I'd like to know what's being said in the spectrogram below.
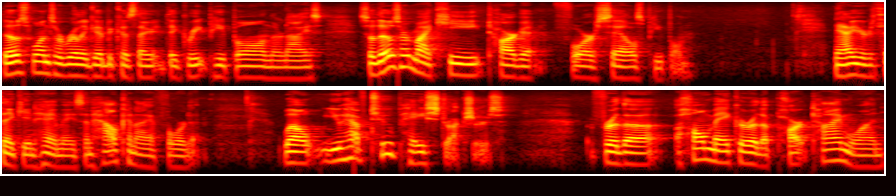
Those ones are really good because they, they greet people and they're nice. So those are my key target for salespeople. Now you're thinking, hey Mason, how can I afford it? Well, you have two pay structures. For the homemaker or the part time one,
